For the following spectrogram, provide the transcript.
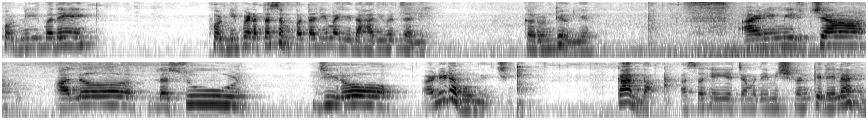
फोडणीमध्ये. फोडणी पण आता संपत आली माझी दहा दिवस झाली. करून ठेवली आहे आणि मिरच्या. आलं लसूण जिरं आणि ढबू मिरची. कांदा असं हे याच्यामध्ये मिश्रण केलेलं आहे.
